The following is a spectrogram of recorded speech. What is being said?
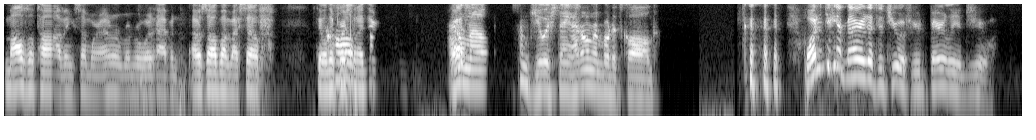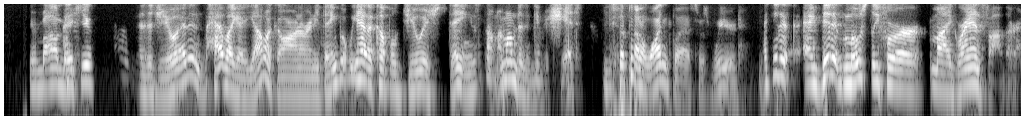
mazel toving somewhere. I don't remember what happened. I was all by myself. The only Called- person I do. I don't know. Some Jewish thing. I don't remember what it's called. Why did you get married as a Jew if you're barely a Jew? Your mom make you? As a Jew, I didn't have like a yarmulke on or anything, but we had a couple Jewish things. No, my mom doesn't give a shit. You stepped on a wine glass. It was weird. I did it. I did it mostly for my grandfather.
